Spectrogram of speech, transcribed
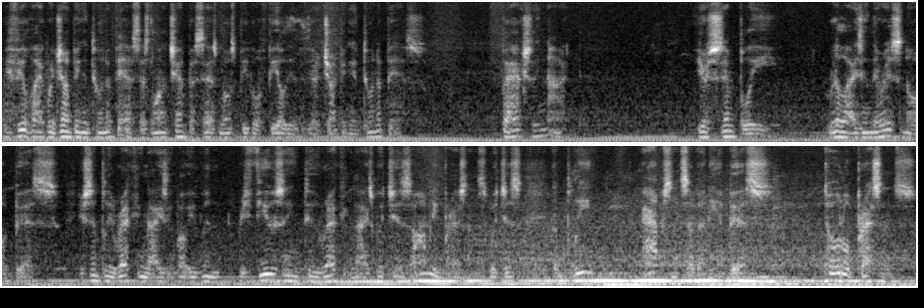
we feel like we're jumping into an abyss. As Longchenpa says, most people feel that they're jumping into an abyss. But actually not. You're simply realizing there is no abyss. You're simply recognizing what we've been refusing to recognize, which is omnipresence, which is complete absence of any abyss, total presence.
